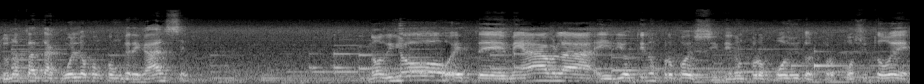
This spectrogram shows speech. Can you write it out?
tú no estás de acuerdo con congregarse. No, Dios este, me habla y Dios tiene un propósito. Si tiene un propósito, el propósito es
